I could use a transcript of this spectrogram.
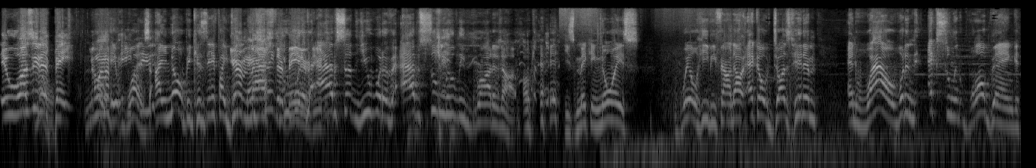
It wasn't a bait. You No, it was. I know because if I You're a didn't mention it, you would have abso- you would have absolutely brought it up. Okay. He's making noise. Will he be found out? Echo does hit him, and wow, what an excellent wall bang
